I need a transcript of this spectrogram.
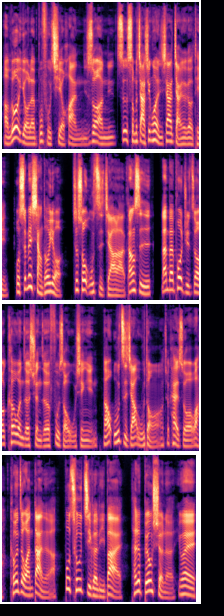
啊，如果有人不服气的话，你说啊，你这什么假新闻？你现在讲一个给我听，我随便想都有。就说吴子嘉啦，当时蓝白破局之后，柯文哲选择副手吴欣盈，然后吴子嘉吴董哦就开始说，哇，柯文哲完蛋了啊，不出几个礼拜他就不用选了，因为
